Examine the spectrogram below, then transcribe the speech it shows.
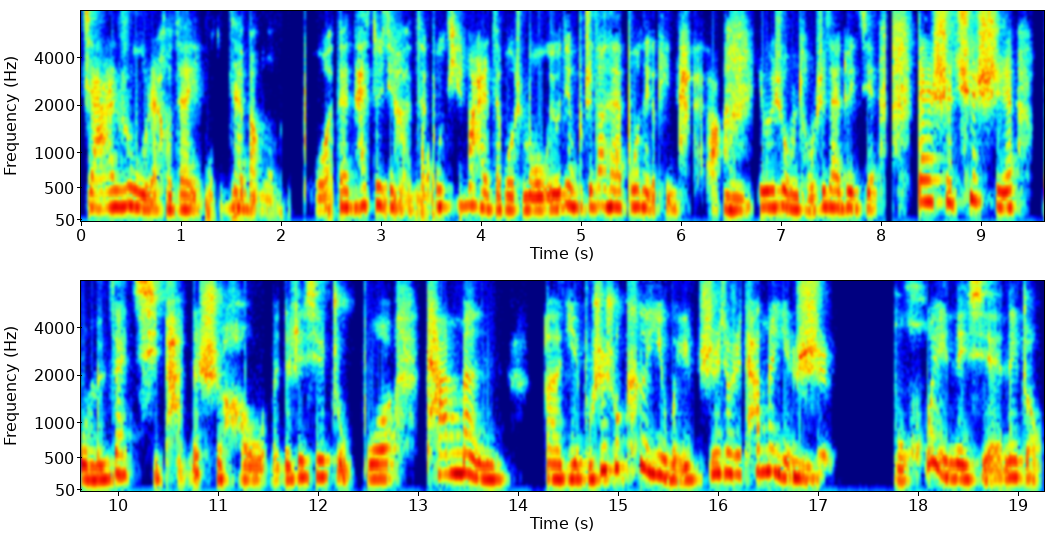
加入，然后再再帮我们播。但他最近好像在播天猫还是在播什么，我有点不知道他在播哪个平台了。嗯，因为是我们同事在对接，但是确实我们在起盘的时候，我们的这些主播他们呃也不是说刻意为之，就是他们也是不会那些那种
